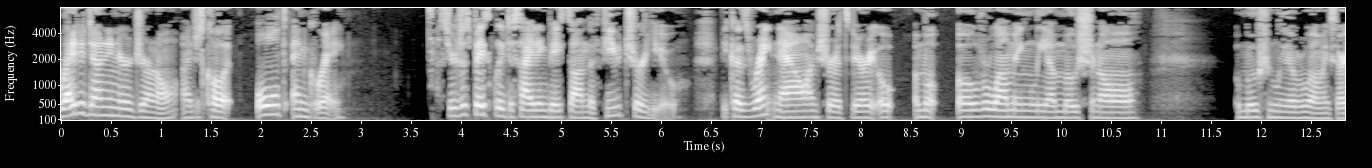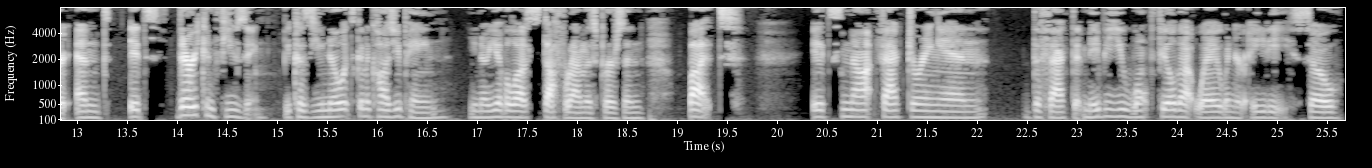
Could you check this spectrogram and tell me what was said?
write it down in your journal. I just call it old and gray. So you're just basically deciding based on the future you. Because right now, I'm sure it's very o- overwhelmingly emotional, emotionally overwhelming, sorry. And it's very confusing because you know it's going to cause you pain. You know you have a lot of stuff around this person, but it's not factoring in the fact that maybe you won't feel that way when you're 80. So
